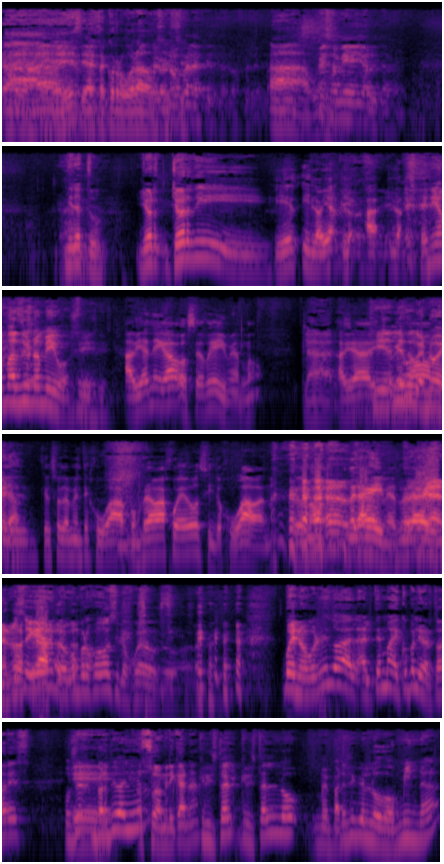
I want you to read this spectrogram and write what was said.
Ah, Ah, ¿ves? ya está corroborado. Pero sí, no sí. fue a la fiesta, no fue a la fiesta. Ah, Es bueno. amiga de Jordi también. Mira tú. Jor- Jordi. Y, es- y lo había, lo- ah, lo- Tenía más de un amigo, sí. sí. había negado ser gamer, ¿no? Claro. Había Sí, dicho él que dijo no, que no que, era. Él, que él solamente jugaba, compraba juegos y los jugaba, ¿no? Pero no, no era gamer, no era Claro, gamer. no soy gamer, pero compro juegos y los juego. pero- bueno, volviendo al, al tema de Copa Libertadores. O sea, eh, el partido de ayer, Sudamericana. Cristal, Cristal lo, me parece que lo domina,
